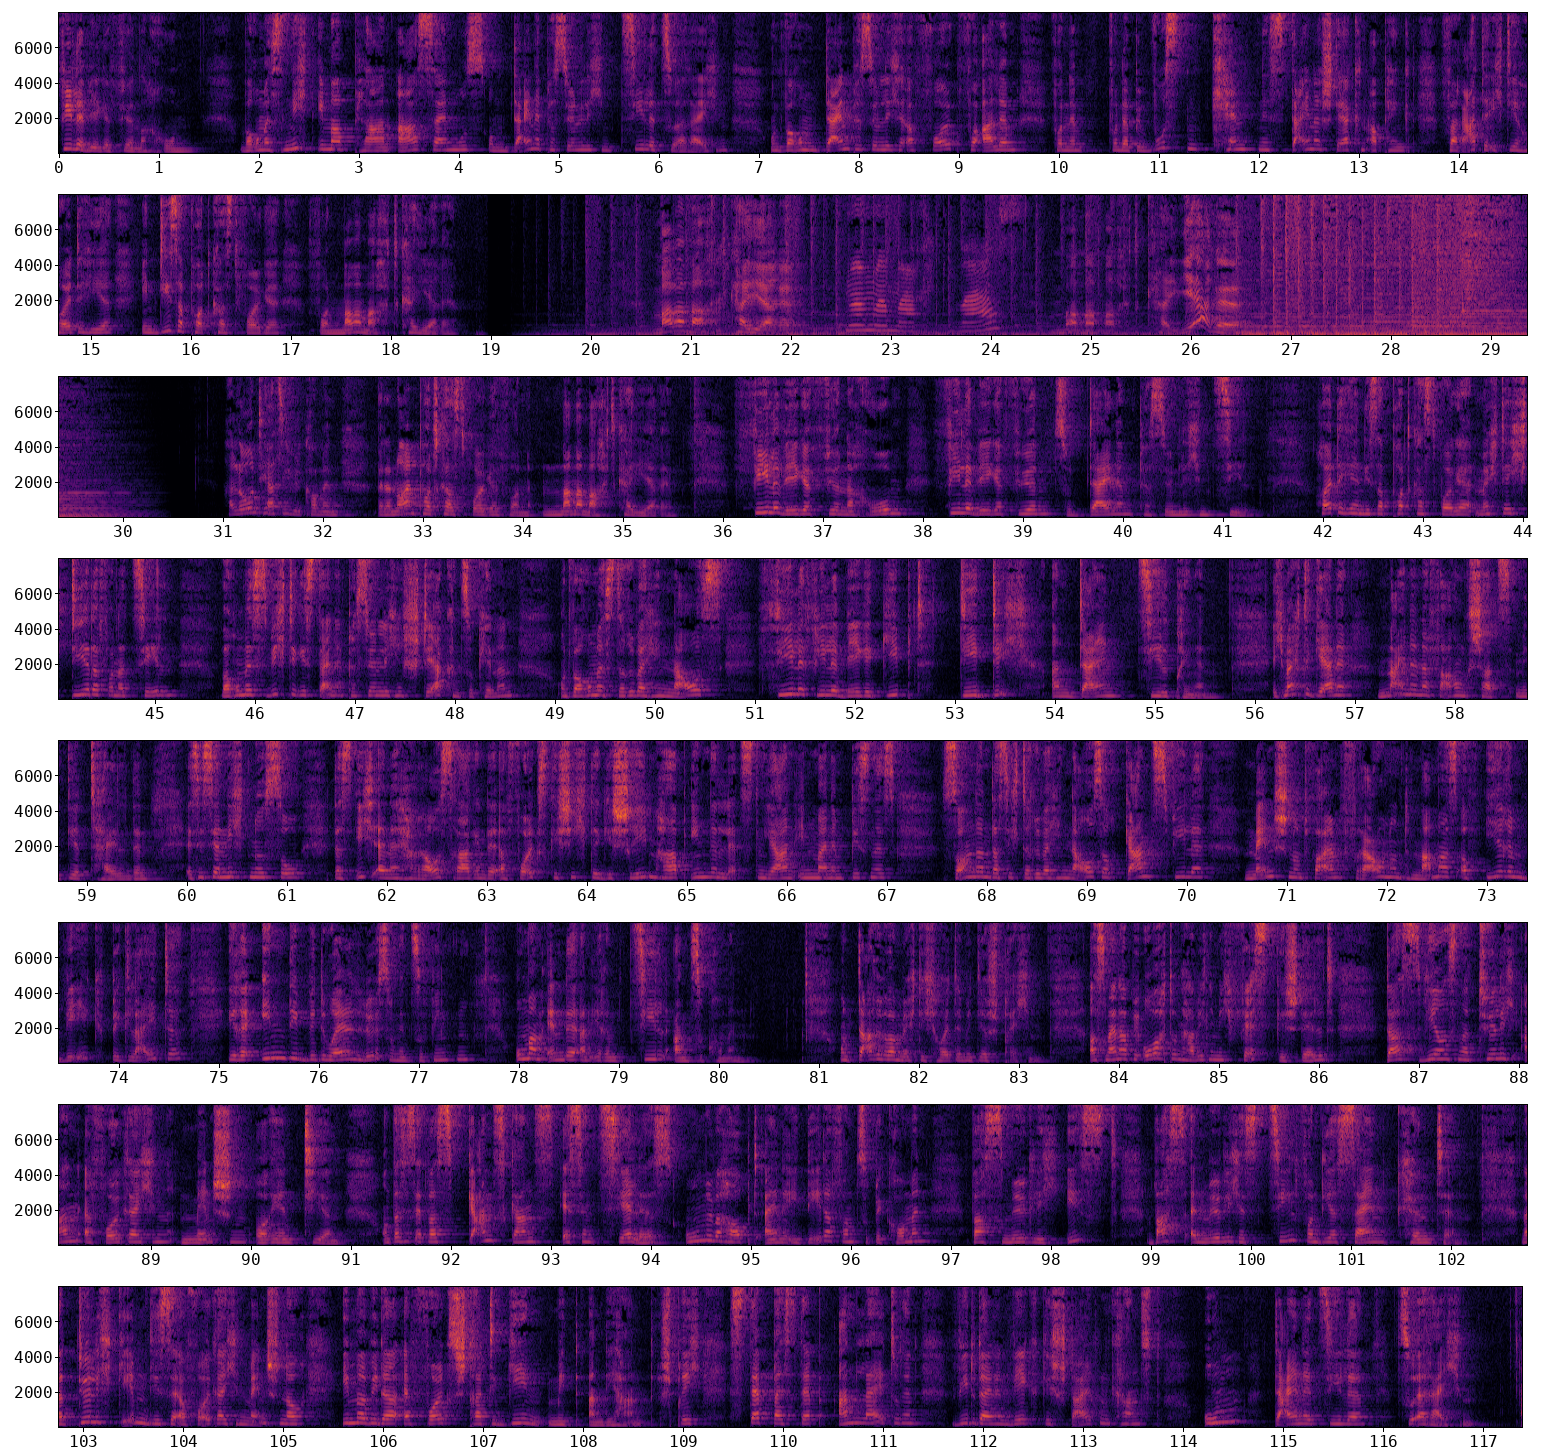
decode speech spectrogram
Viele Wege führen nach Rom. Warum es nicht immer Plan A sein muss, um deine persönlichen Ziele zu erreichen und warum dein persönlicher Erfolg vor allem von, dem, von der bewussten Kenntnis deiner Stärken abhängt, verrate ich dir heute hier in dieser Podcast-Folge von Mama macht Karriere. Mama macht Karriere. Mama macht was? Mama macht Karriere. Hallo und herzlich willkommen bei der neuen Podcast-Folge von Mama macht Karriere. Viele Wege führen nach Rom, viele Wege führen zu deinem persönlichen Ziel. Heute hier in dieser Podcast-Folge möchte ich dir davon erzählen, warum es wichtig ist, deine persönlichen Stärken zu kennen und warum es darüber hinaus viele, viele Wege gibt, die dich an dein Ziel bringen. Ich möchte gerne meinen Erfahrungsschatz mit dir teilen, denn es ist ja nicht nur so, dass ich eine herausragende Erfolgsgeschichte geschrieben habe in den letzten Jahren in meinem Business, sondern dass ich darüber hinaus auch ganz viele Menschen und vor allem Frauen und Mamas auf ihrem Weg begleite, ihre individuellen Lösungen zu finden, um am Ende an ihrem Ziel anzukommen. Und darüber möchte ich heute mit dir sprechen. Aus meiner Beobachtung habe ich nämlich festgestellt, dass wir uns natürlich an erfolgreichen Menschen orientieren. Und das ist etwas ganz, ganz Essentielles, um überhaupt eine Idee davon zu bekommen, was möglich ist, was ein mögliches Ziel von dir sein könnte. Natürlich geben diese erfolgreichen Menschen auch immer wieder Erfolgsstrategien mit an die Hand. Sprich, Step-by-Step Anleitungen, wie du deinen Weg gestalten kannst, um deine Ziele zu erreichen.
